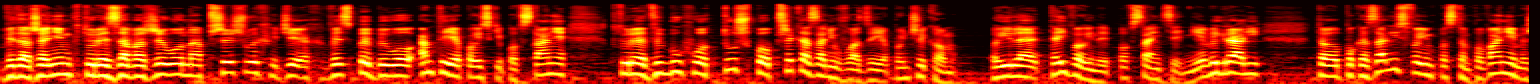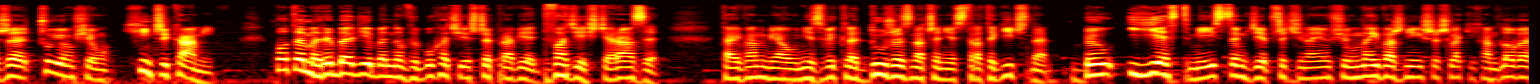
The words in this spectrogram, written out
Wydarzeniem, które zaważyło na przyszłych dziejach wyspy było antyjapońskie powstanie, które wybuchło tuż po przekazaniu władzy Japończykom. O ile tej wojny powstańcy nie wygrali, to pokazali swoim postępowaniem, że czują się Chińczykami. Potem rebelie będą wybuchać jeszcze prawie 20 razy. Tajwan miał niezwykle duże znaczenie strategiczne. Był i jest miejscem, gdzie przecinają się najważniejsze szlaki handlowe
